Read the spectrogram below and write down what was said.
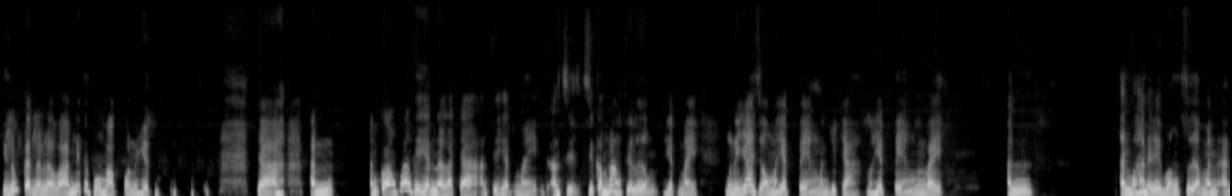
กินนำกันนั่นล่ะว่ามีแต่ผู้มักปนเฮ็ดจ้ะอันอันกองฟางที่เห็นนั่นล่ะจ้ะอันสิเฮ็ดใหม่อันสิสิกำลังสิเริ่มเฮ็ดใหม่มื้อนี้ยายสิเอามาเฮ็ดแปลงมันอยู่จ้ะมาเฮ็ดแปลงมันไว้อัน อันบ่ทันได้เบิ่งเสือมันอัน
